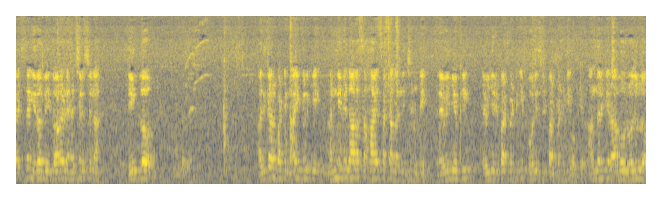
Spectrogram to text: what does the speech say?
ఖచ్చితంగా ఈరోజు మీ ద్వారా నేను హెచ్చరిస్తున్నా దీంట్లో అధికార పార్టీ నాయకులకి అన్ని విధాల సహాయ సహకారాలు అందించినటువంటి రెవెన్యూకి రెవెన్యూ డిపార్ట్మెంట్కి పోలీస్ డిపార్ట్మెంట్కి అందరికీ రాబో రోజుల్లో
